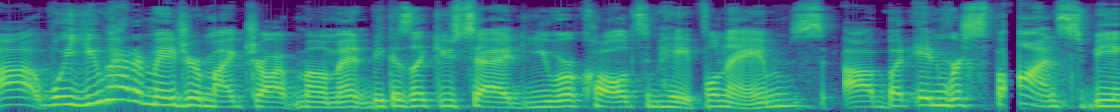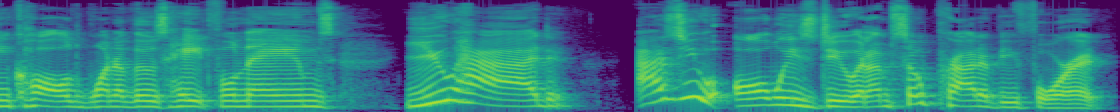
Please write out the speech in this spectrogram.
Uh, well, you had a major mic drop moment because, like you said, you were called some hateful names. Uh, but in response to being called one of those hateful names, you had, as you always do, and I'm so proud of you for it,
